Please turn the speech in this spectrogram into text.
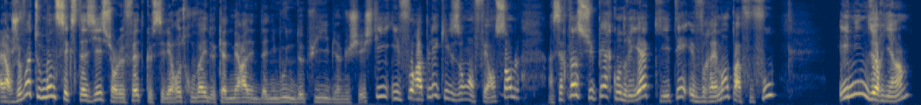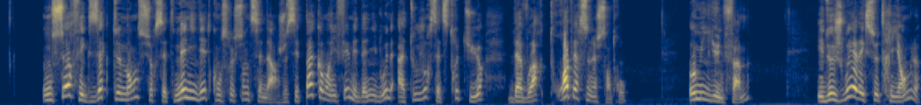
Alors je vois tout le monde s'extasier sur le fait que c'est les retrouvailles de Cadmeral et de Danny Boone depuis Bienvenue chez Echti. Il faut rappeler qu'ils ont fait ensemble un certain super chondriac qui était vraiment pas foufou et mine de rien, on surfe exactement sur cette même idée de construction de scénar. Je ne sais pas comment il fait, mais Danny Boone a toujours cette structure d'avoir trois personnages centraux, au milieu une femme, et de jouer avec ce triangle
